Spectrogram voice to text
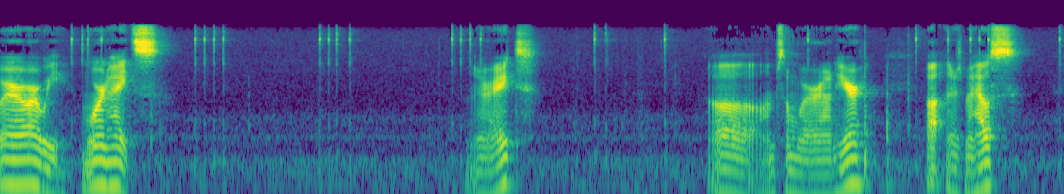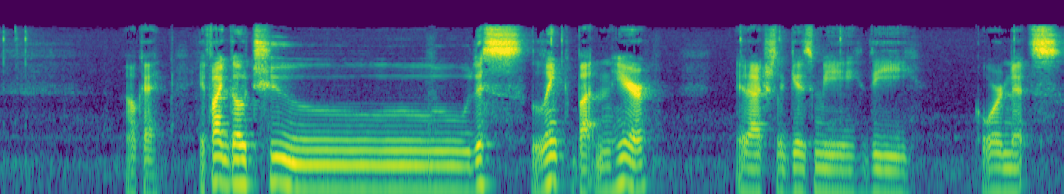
Where are we? Morin Heights. Alright. Oh, I'm somewhere around here. Oh, there's my house. Okay. If I go to this link button here, it actually gives me the coordinates.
